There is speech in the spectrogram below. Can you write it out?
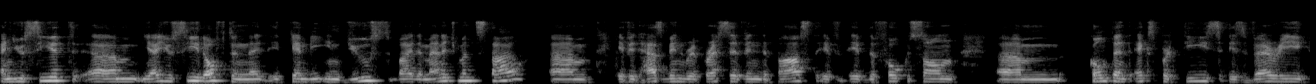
and you see it um, yeah you see it often it, it, can be induced by the management style. Um, if it has been repressive in the past if if the focus on um, content expertise is very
